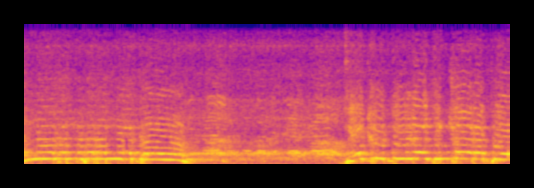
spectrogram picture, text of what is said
എന്നാലെന്ന് പറഞ്ഞേക്കാം. ജെകുട്ടിയുടെ ധിക്കാരത്തെ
